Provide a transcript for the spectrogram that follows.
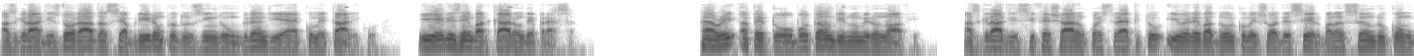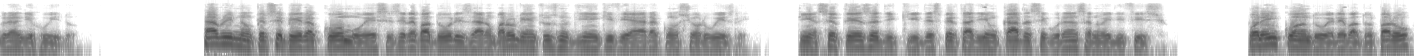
As grades douradas se abriram produzindo um grande eco metálico, e eles embarcaram depressa. Harry apertou o botão de número 9. As grades se fecharam com estrépito e o elevador começou a descer, balançando com grande ruído. Harry não percebera como esses elevadores eram barulhentos no dia em que viera com o Sr. Weasley. Tinha certeza de que despertariam cada segurança no edifício. Porém, quando o elevador parou,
